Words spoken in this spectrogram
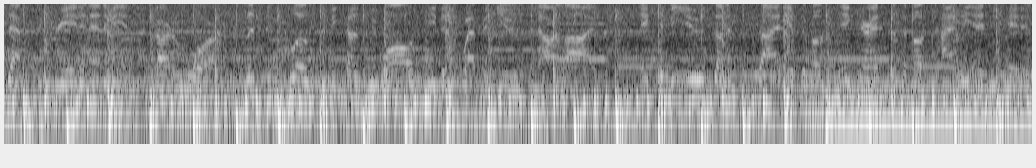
Steps to create an enemy and start a war. Listen closely because we all see this weapon used in our lives. It can be used on a society of the most ignorant to the most highly educated.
